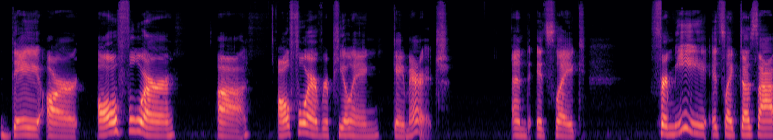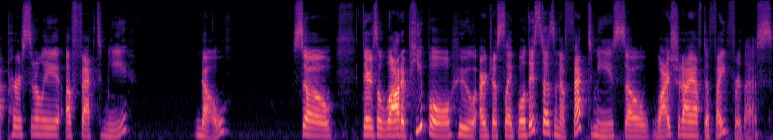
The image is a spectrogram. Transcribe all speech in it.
they are all for uh all for repealing gay marriage. And it's like for me, it's like does that personally affect me? No. So, there's a lot of people who are just like, well, this doesn't affect me. So why should I have to fight for this?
